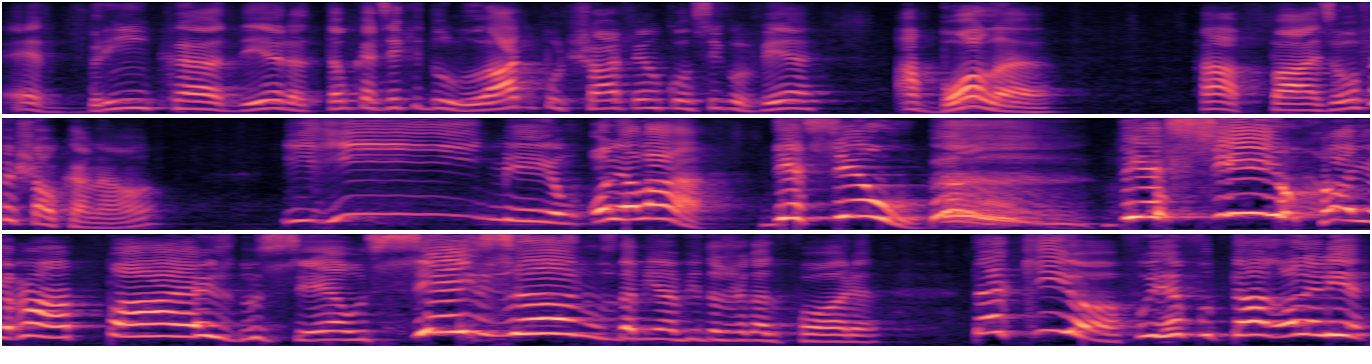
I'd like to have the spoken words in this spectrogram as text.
É brincadeira. Então quer dizer que do lago pro charter eu consigo ver a bola? Rapaz, eu vou fechar o canal. E, ih, meu, olha lá! Desceu! Desceu! Ai, rapaz do céu! Seis anos da minha vida jogado fora. Tá aqui, ó. Fui refutado. Olha ali.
